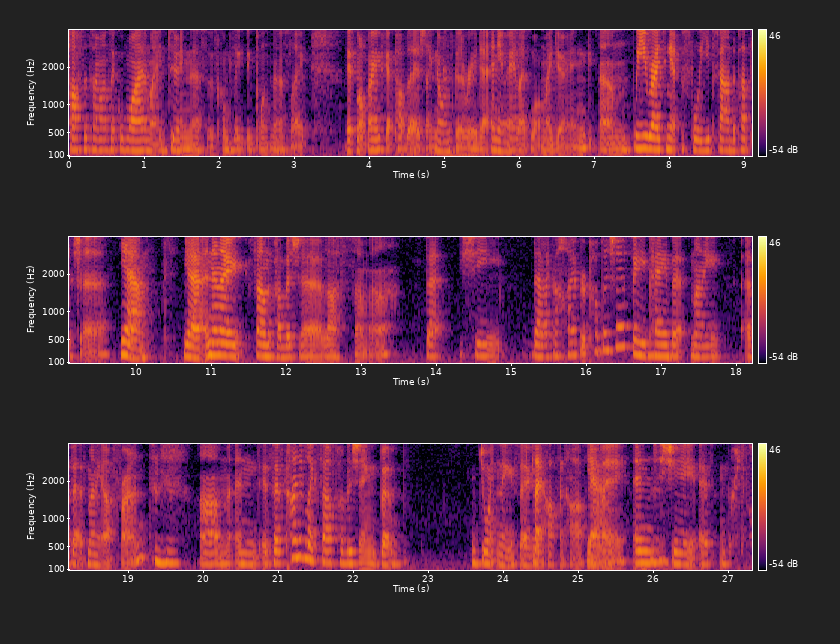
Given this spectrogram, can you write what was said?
half the time I was like why am I doing this? It's completely pointless. Like it's not going to get published like no one's going to read it anyway like what am i doing um Were you writing it before you'd found a publisher? yeah yeah and then i found the publisher last summer but she they're like a hybrid publisher so you pay a bit money a bit of money up front Mm-hmm. um and it says kind of like self-publishing but jointly so It's like half and half yeah and Mm. she is incredible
